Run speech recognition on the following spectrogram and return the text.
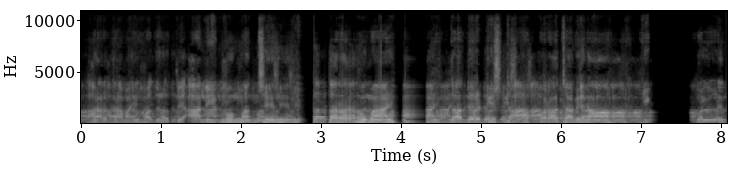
আপনার জামাই হজরতে আলী ঘুমাচ্ছেন। তারা ঘুমায়। তাদের ডিস্টার্ব করা যাবে না। কি করলেন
